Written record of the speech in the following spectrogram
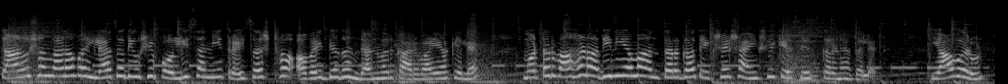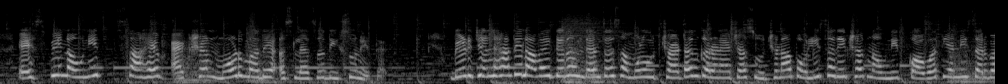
त्या अनुषंगानं पहिल्याच दिवशी पोलिसांनी त्रेसष्ट अवैध धंद्यांवर कारवाया केल्या. मोटर वाहन अधिनियमाअंतर्गत एकशे शहाऐंशी केसेस करण्यात आल्या. यावरून एस पी नवनीत साहेब ऍक्शन मोडमध्ये असल्याचं दिसून येत आहे बीड जिल्ह्यातील अवैध धंद्यांचं समूळ उच्चाटन करण्याच्या सूचना पोलीस अधीक्षक नवनीत कॉवत यांनी सर्व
